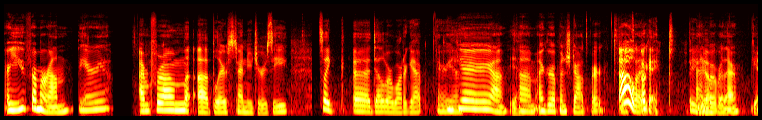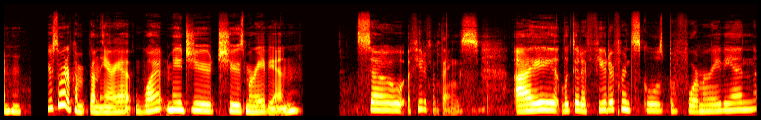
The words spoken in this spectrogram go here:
Are you from around the area? I'm from uh, Blairstown, New Jersey. It's like uh, Delaware Water Gap area. Yeah, yeah, yeah. Yeah. Um, I grew up in Stroudsburg. so Oh, like, okay. There you Kind go. of over there. Yeah. Mhm. You're sort of come from the area. What made you choose Moravian? So, a few different things. I looked at a few different schools before Moravian,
